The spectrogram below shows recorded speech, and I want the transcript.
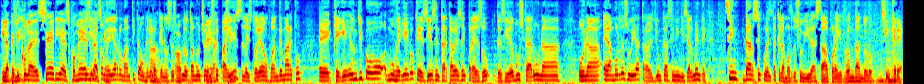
¿Y la película es seria, es comedia? Es una comedia romántica, un género Ah, que no se explota mucho en Vea, este país. sí. La historia de don Juan de Marco, eh, que es un tipo mujeriego que decide sentar cabeza y para eso decide buscar una, una, el amor de su vida a través de un casting inicialmente, sin darse cuenta que el amor de su vida estaba por ahí rondándolo sin querer.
